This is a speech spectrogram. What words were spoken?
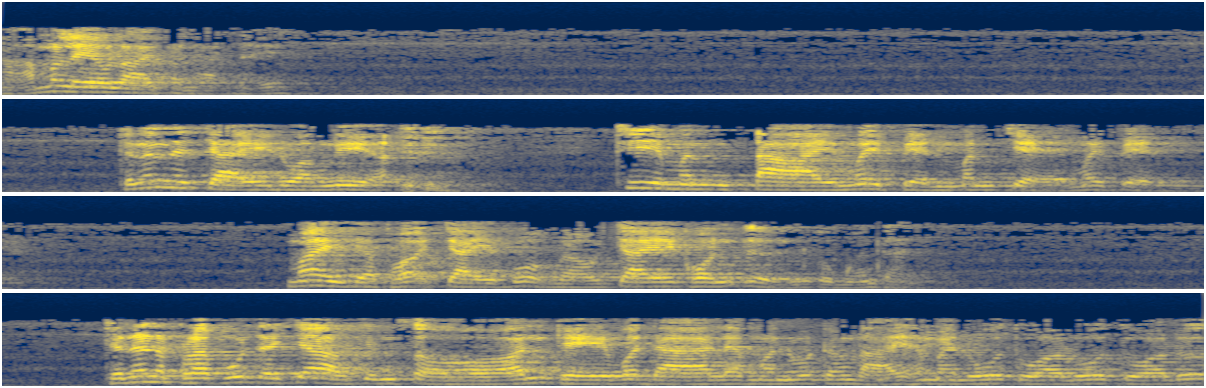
หามันเลวลายขนาดไหน ฉะนั้นในใจดวงนี้ที่มันตายไม่เป็นมันแก่ไม่เป็น ไม่เฉพาะใจพวกเราใจคนอื่นก็เหมือนกัน ฉะนั้นพระพุทธเจ้าจึงสอนเทวดาและมนุษย์ทั้งหลายให้มารู้ตัวรู้ตัวรู้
